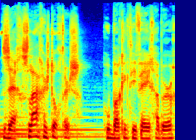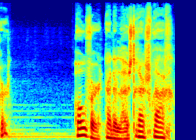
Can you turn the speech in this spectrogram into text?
Zeg, slagersdochters, hoe bak ik die vega-burger? Over naar de luisteraarsvraag.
